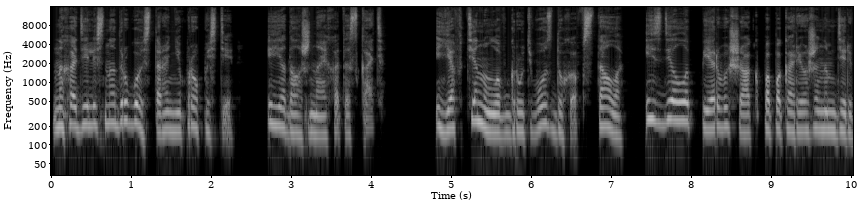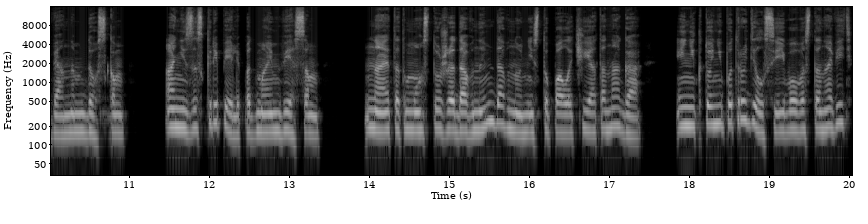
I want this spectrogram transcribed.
находились на другой стороне пропасти, и я должна их отыскать. Я втянула в грудь воздуха, встала и сделала первый шаг по покореженным деревянным доскам. Они заскрипели под моим весом. На этот мост уже давным-давно не ступала чья-то нога, и никто не потрудился его восстановить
